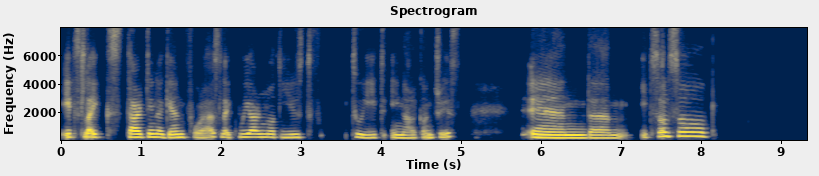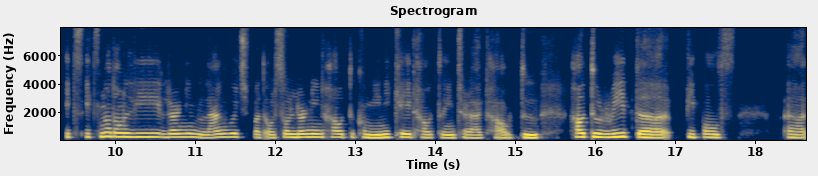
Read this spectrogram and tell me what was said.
it's like starting again for us like we are not used to it in our countries and um, it's also it's it's not only learning language but also learning how to communicate how to interact how to how to read the people's uh,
